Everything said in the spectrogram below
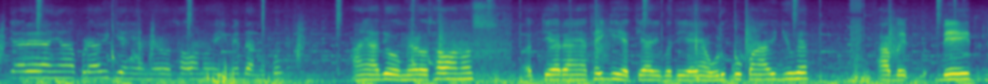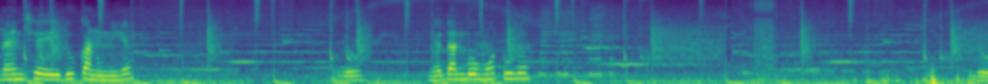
અત્યારે અહીંયા આપણે આવી ગયા, અહીંયા મેળો થવાનો છે એ મેદાન ઉપર. અહીંયા જો મેળો થવાનો છે, અત્યારે અહીંયા થઈ ગઈ છે ત્યારે બધી. અહીંયા હુડકું પણ આવી ગયું છે. આ બે બે લાઈન છે એ દુકાનોની છે. મેદાન બહુ મોટું છે. જો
